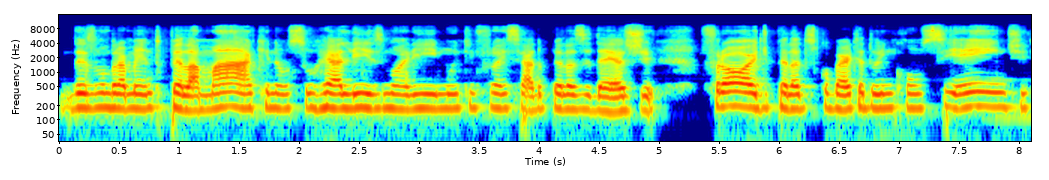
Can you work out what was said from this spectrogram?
deslumbramento pela máquina, o surrealismo ali muito influenciado pelas ideias de Freud, pela descoberta do inconsciente,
